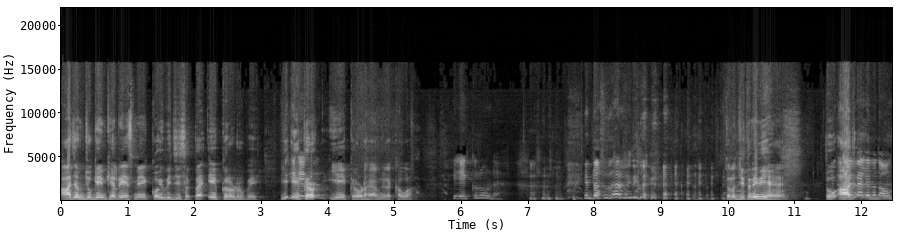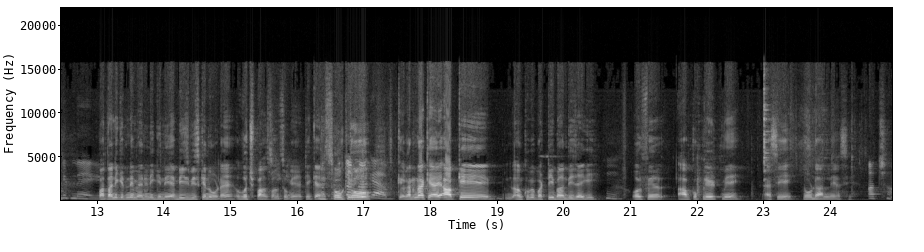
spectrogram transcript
आज हम जो गेम खेल रहे हैं इसमें कोई भी जीत सकता है एक करोड़ रुपए। ये एक करोड़ ये एक करोड़ है हमने रखा हुआ। ये एक करोड़ है। ये दस हज़ार भी नहीं लग रहा है। चलो जितने भी हैं तो आज पहले बताओ कितने हैं ये। पता नहीं कितने मैंने नहीं गिने हैं बीस बीस के नोट हैं और कुछ पाँच पाँच सौ के हैं। ठीक है? तो? करना क्या है आपके आँखों पे पट्टी बाँध दी जाएगी और फिर आपको प्लेट में ऐसे नोट डालने ऐसे। अच्छा।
